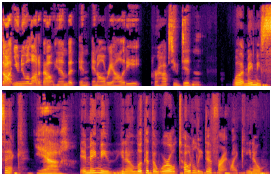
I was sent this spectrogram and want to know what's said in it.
thought you knew a lot about him, but in in all reality, perhaps you didn't? Well, it made me sick. Yeah. It made me, you know, look at the world totally different. Like, you know,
